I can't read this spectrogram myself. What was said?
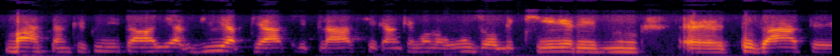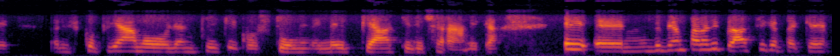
basta anche qui in Italia, via piatti plastica, anche monouso, bicchieri, mm, eh, posate, riscopriamo gli antichi costumi nei piatti di ceramica. E ehm, dobbiamo parlare di plastica perché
